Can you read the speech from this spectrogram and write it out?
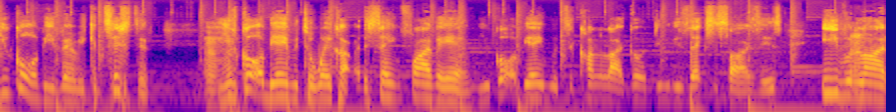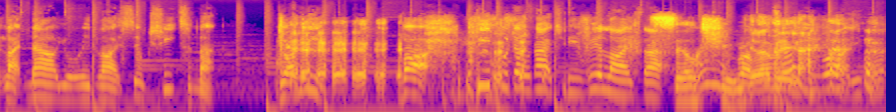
you gotta be very consistent. Mhm. You've got to be able to wake up at the same 5 a.m. You've got to be able to kind of like go and do these exercises. Even Mhm. like like now you're in like silk sheets and that. Do you know what I mean? But people don't actually realize that. Silk Ooh, sheets. bro, You know what I mean? you what, you know,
